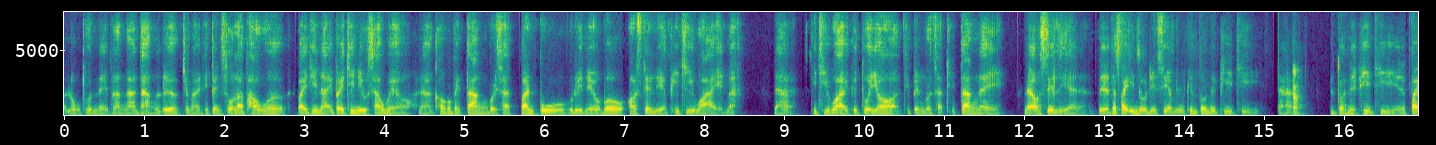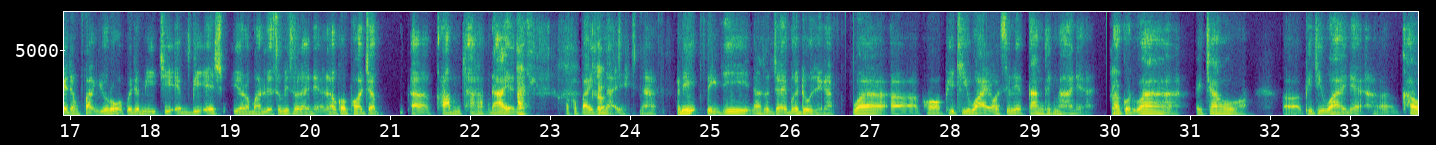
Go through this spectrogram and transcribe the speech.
ลงทุนในพลังงานทางเลือกใช่ไหมที่เป็น solar power ไปที่ไหนไปที่นิวเซาท์เวลส์นะเขาก็ไปตั้งบริษัทบ้านปู Renewable Australia PTY เห็นไหมนะฮะ PTY คือตัวย่อที่เป็นบริษัทที่ตั้งใน ในออสเตรเลียนะเดี๋ยวถ้าไปอินโดนีเซียมันจะขึ้นต้นด้วย PT นะฮะครับขึ้นต้นด้วย PT แล้วไปทางฝั่งยุโรปก็จะมี GmbH เยอรมันหรือสวิตเซอร์แลนด์เนี่ยเราก็พอจะเอ่อคลำทางได้อะครันะบว่าเขาไปครัที่บไหนนะฮะอันนี้สิ่งที่น่าสนใจเบิร์ดดูสิครับ ว่าเอ่อพอ PTY ออสเตรเลียตั้งขึ้นมาเนี่ยปรากฏว่าไอ้เจ้าเอ่อ PTY เนี่ยเอ่อเขา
